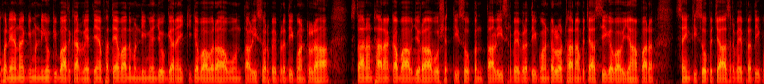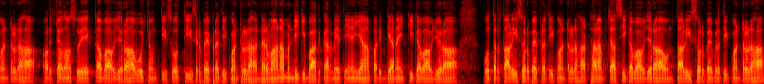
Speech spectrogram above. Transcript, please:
हरियाणा की मंडियों की बात कर लेते हैं। फतेहाबाद मंडी में जो ग्यारह इक्की का भाव रहा, वो उनतालीस सौ रुपये प्रति क्विंटल रहा। सतारह अठारह का भाव जो रहा, वो छत्तीस सौ पैंतालीस रुपये प्रति क्विंटल और अठारह पचासी का भाव यहाँ पर सैंतीस सौ पचास रुपये प्रति क्विंटल रहा और चौदह सौ एक का भाव जो रहा, वो चौंतीस सौ तीस रुपये प्रति क्विंटल रहा। नरवाना मंडी की बात कर लेते हैं। यहाँ पर ग्यारह इक्की का भाव जो रहा, वो तरतालीस सौ रुपये प्रति क्विंटल रहा। अठारह पचासी का भाव जो रहा, उनतालीस सौ रुपये प्रति क्विंटल रहा।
